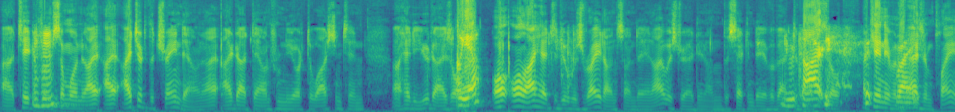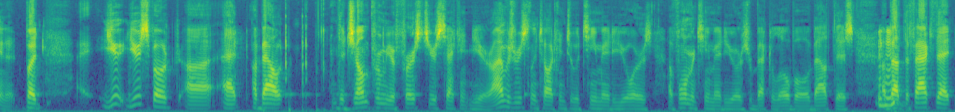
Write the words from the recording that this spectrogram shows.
uh, take it from someone, I, I, I took the train down. I, I got down from New York to Washington ahead of you guys. All Oh, yeah? I, all, all I had to do was write on Sunday, and I was dragging on the second day of a back to back. So I can't even Right. imagine playing it. But uh, you you spoke uh, at about the jump from your first year, second year. I was recently talking to a teammate of yours, a former teammate of yours, Rebecca Lobo, about this, Mhm. about the fact that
